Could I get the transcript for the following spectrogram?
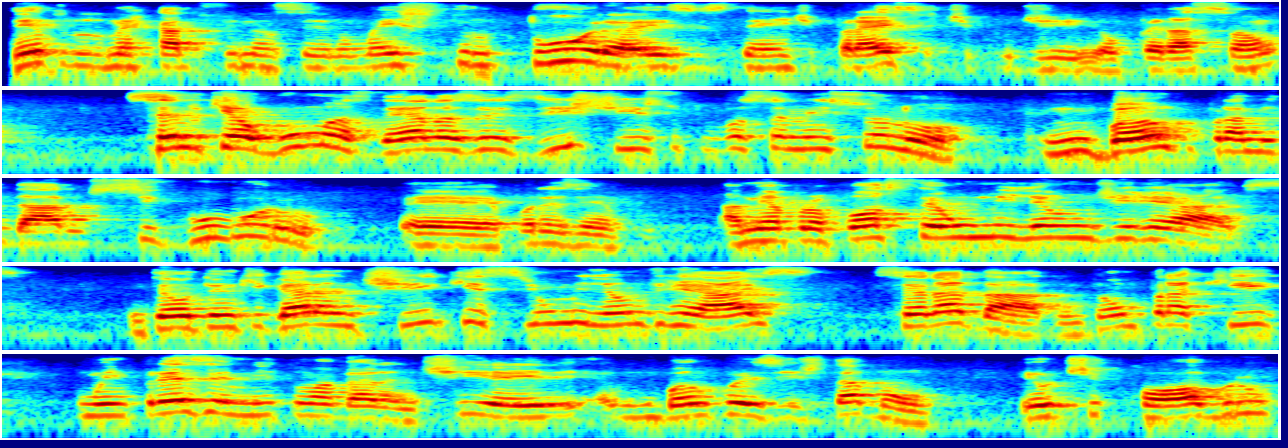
dentro do mercado financeiro, uma estrutura existente para esse tipo de operação sendo que algumas delas existe isso que você mencionou. Um banco para me dar o seguro, é, por exemplo, a minha proposta é um milhão de reais. Então eu tenho que garantir que esse um milhão de reais será dado. Então, para que uma empresa emita uma garantia, ele, um banco exige, tá bom, eu te cobro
